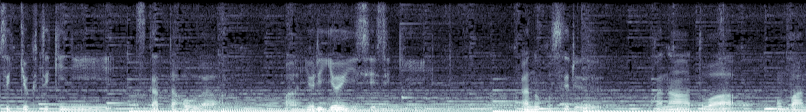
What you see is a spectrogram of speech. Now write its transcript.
積極的に使った方が、まあ、より良い成績が残せるのかなとは本番、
